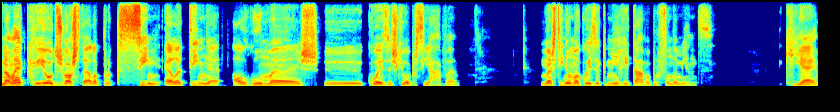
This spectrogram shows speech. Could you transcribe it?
Não é que eu desgosto dela, porque sim, ela tinha algumas uh, coisas que eu apreciava, mas tinha uma coisa que me irritava profundamente, que é,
